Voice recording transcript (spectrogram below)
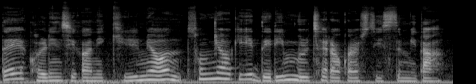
때 걸린 시간이 길면 속력이 느린 물체라고 할 수 있습니다.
